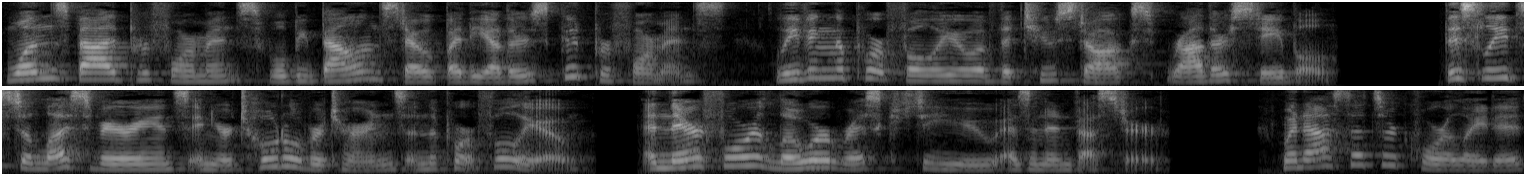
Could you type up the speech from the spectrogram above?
One's bad performance will be balanced out by the other's good performance, leaving the portfolio of the two stocks rather stable. This leads to less variance in your total returns in the portfolio, and therefore lower risk to you as an investor. When assets are correlated,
